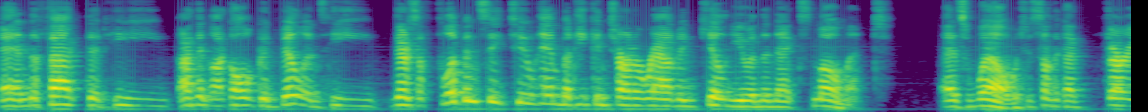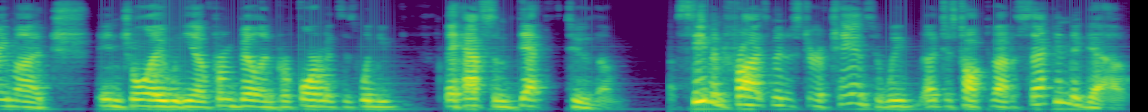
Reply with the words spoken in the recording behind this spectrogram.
And the fact that he, I think, like all good villains, he there's a flippancy to him, but he can turn around and kill you in the next moment as well, which is something I very much enjoy. You know, from villain performances when you they have some depth to them. Stephen Fry's Minister of Chance, who we just talked about a second ago,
